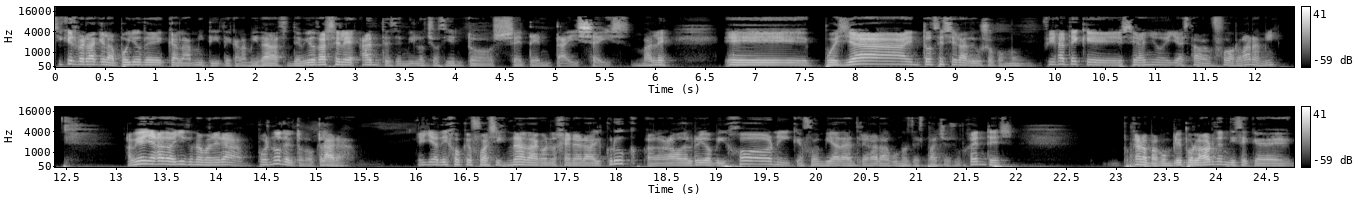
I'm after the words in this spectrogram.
sí que es verdad que el apoyo de Calamity, de Calamidad, debió dársele antes de 1876, ¿vale? Eh, pues ya entonces era de uso común. Fíjate que ese año ella estaba en Fort Laramie. Había llegado allí de una manera, pues no del todo clara. Ella dijo que fue asignada con el general Crook a lo largo del río Bijón y que fue enviada a entregar algunos despachos urgentes. Claro, para cumplir por la orden dice que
